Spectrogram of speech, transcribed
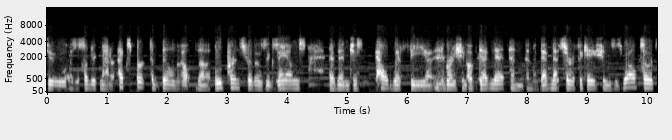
to, as a subject matter expert, to build out the blueprints for those exams, and then just help with the uh, integration of DevNet and, and the DevNet certifications as well. So it's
